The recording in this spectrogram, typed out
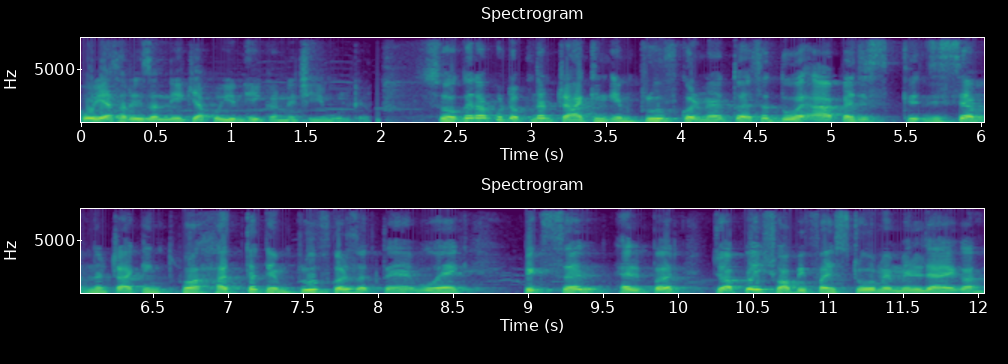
कोई ऐसा रीजन नहीं कि आपको ये नहीं करने चाहिए बोल के। सो so, अगर आपको अपना ट्रैकिंग इंप्रूव करना है तो ऐसा दो ऐप है जिसके जिससे आप अपना ट्रैकिंग थोड़ा हद तक इंप्रूव कर सकते हैं। वो है एक पिक्सल हेल्पर जो आपको एक शॉपिफाई स्टोर में मिल जाएगा।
